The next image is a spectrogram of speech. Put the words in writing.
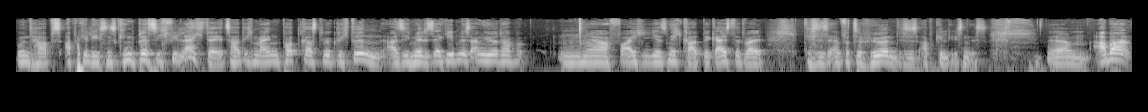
und habe es abgelesen. Es ging plötzlich viel leichter. Jetzt hatte ich meinen Podcast wirklich drin. Als ich mir das Ergebnis angehört habe, ja, war ich jetzt nicht gerade begeistert, weil das ist einfach zu hören, dass es abgelesen ist. Ähm, aber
